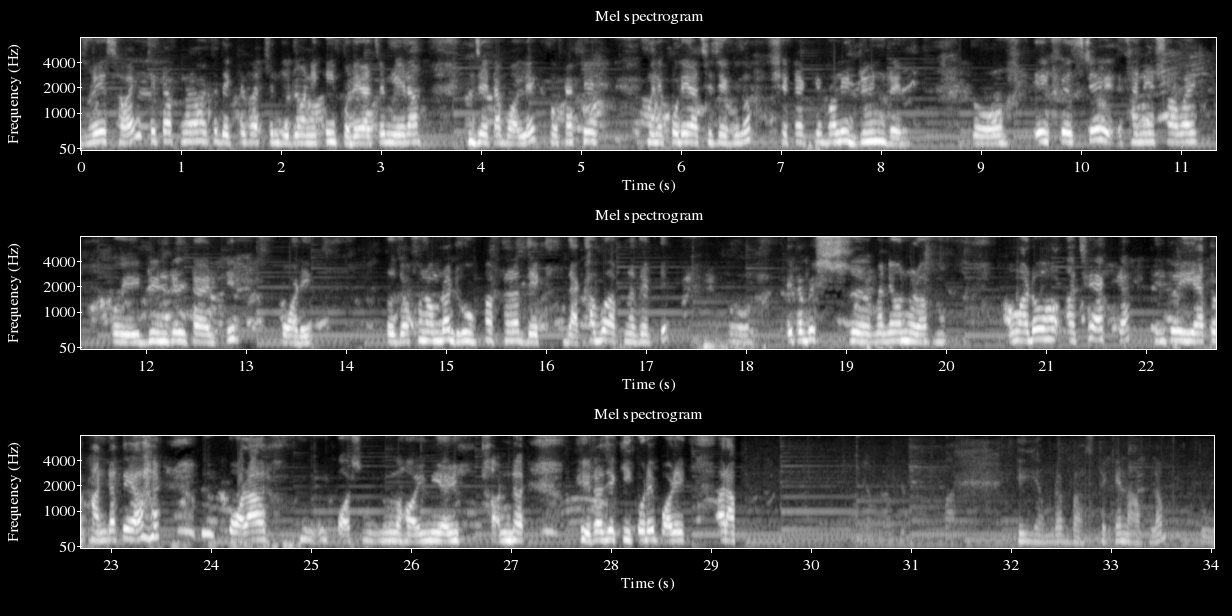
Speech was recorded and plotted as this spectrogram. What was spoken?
ড্রেস হয়, যেটা আপনারা হয়তো দেখতে পাচ্ছেন, যেটা অনেকেই পরে আছে। মেয়েরা যেটা বলে, ওটাকে মানে পরে আছে যেগুলো, সেটাকে বলে ড্রিন রেল তো এই ফেস্টে এখানে সবাই ওই ড্রিন রেলটা আর কি পরে তো যখন আমরা ঢুকবো, আপনারা দেখ, দেখাবো আপনাদেরকে। তো এটা বেশ মানে অন্যরকম। আমারও আছে একটা, কিন্তু এই এত ঠান্ডাতে আর পড়া পছন্দ হয়নি আর ঠান্ডা এটা যে কি করে পড়ে। আর এই আমরা বাস থেকে নামলাম, তো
